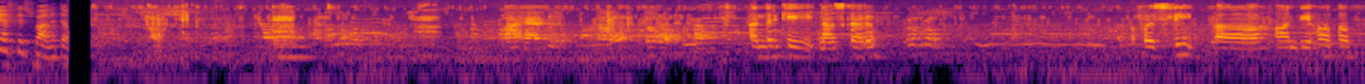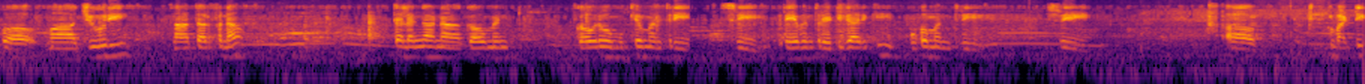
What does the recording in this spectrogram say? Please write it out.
న్యూస్కి స్వాగతం అందరికీ నమస్కారం. ఫస్ట్లీ ఆన్ బిహాఫ్ ఆఫ్ మా జూరీ నా తరఫున తెలంగాణ గవర్నమెంట్ గౌరవ ముఖ్యమంత్రి శ్రీ రేవంత్ రెడ్డి గారికి ఉప మంత్రి శ్రీ uh, ఆ, భట్టి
